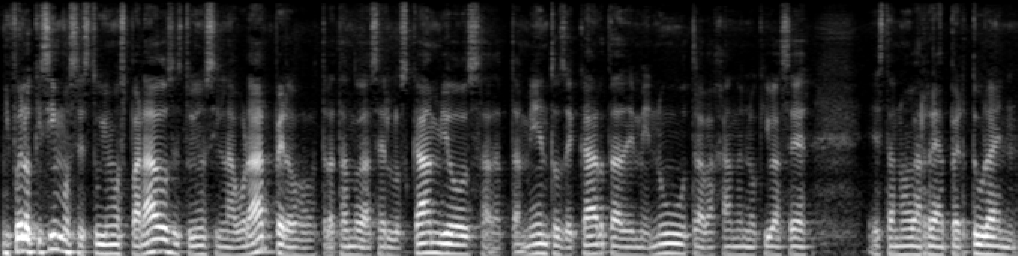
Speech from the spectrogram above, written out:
y fue lo que hicimos, estuvimos parados, estuvimos sin laborar, pero tratando de hacer los cambios, adaptamientos de carta, de menú, trabajando en lo que iba a ser esta nueva reapertura en,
